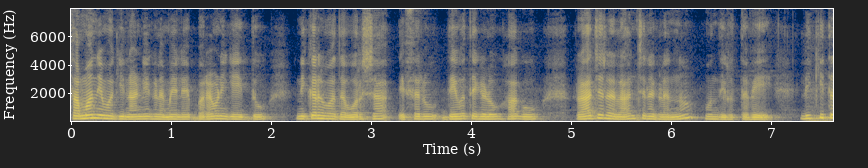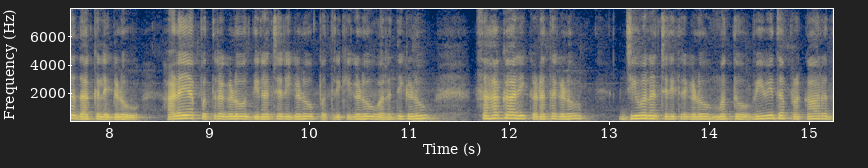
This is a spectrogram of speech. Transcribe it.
ಸಾಮಾನ್ಯವಾಗಿ ನಾಣ್ಯಗಳ ಮೇಲೆ ಬರವಣಿಗೆ ಇದ್ದು ನಿಖರವಾದ ವರ್ಷ, ಹೆಸರು, ದೇವತೆಗಳು ಹಾಗೂ ರಾಜರ ಲಾಂಛನಗಳನ್ನು ಹೊಂದಿರುತ್ತವೆ. ಲಿಖಿತ ದಾಖಲೆಗಳು, ಹಳೆಯ ಪತ್ರಗಳು, ದಿನಚರಿಗಳು, ಪತ್ರಿಕೆಗಳು, ವರದಿಗಳು, ಸಹಕಾರಿ ಕಡತಗಳು, ಜೀವನ ಚರಿತ್ರೆಗಳು ಮತ್ತು ವಿವಿಧ ಪ್ರಕಾರದ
